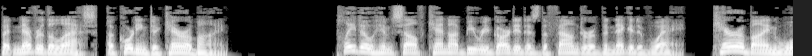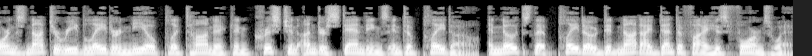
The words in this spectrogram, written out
but nevertheless, according to Carabine, Plato himself cannot be regarded as the founder of the negative way. Carabine warns not to read later Neo-Platonic and Christian understandings into Plato, and notes that Plato did not identify his forms with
